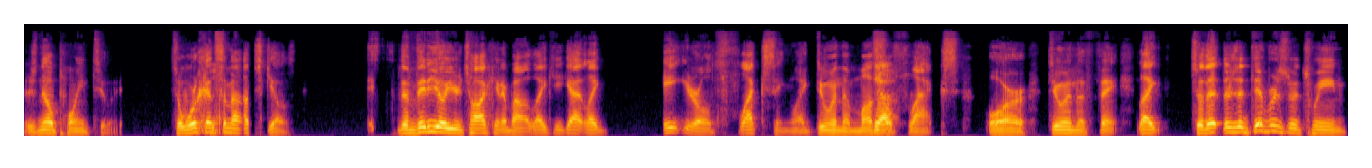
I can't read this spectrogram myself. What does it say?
There's no point to it. So work on yeah. some other skills. The video you're talking about, like you got like eight year olds flexing, like doing the muscle yeah. flex or doing the thing. Like, so that there's a difference between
